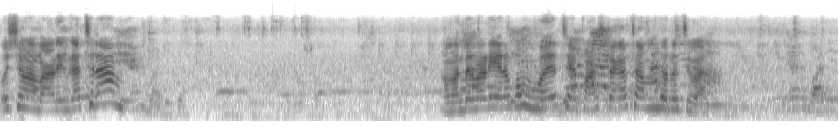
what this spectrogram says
পিসিমা বাড়ির গাছের আম আমাদের বাড়ি এরকম হয়েছে পাঁচটা গাছ আম ধরেছে বা বাড়ির বাড়ির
